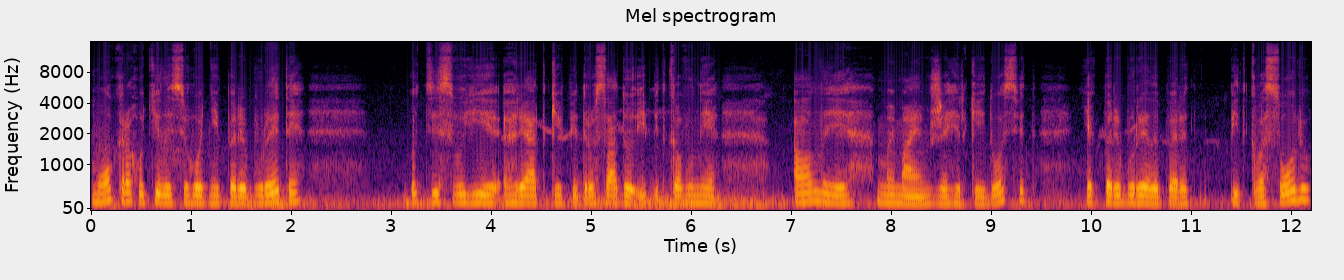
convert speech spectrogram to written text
мокра. Хотіли сьогодні перебурити оці свої грядки під розсаду і під кавуни. Але ми маємо вже гіркий досвід, як перебурили перед, під квасолю,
